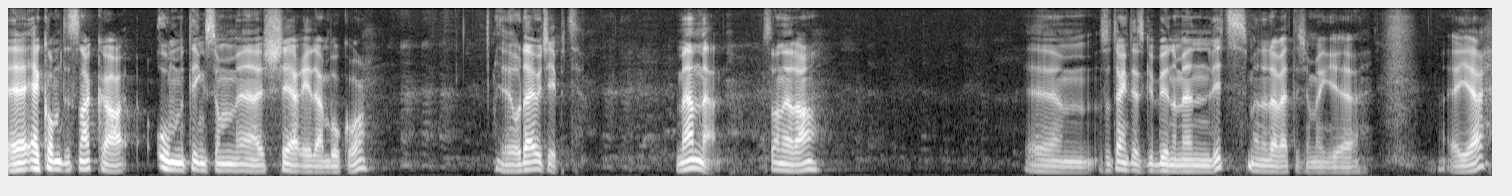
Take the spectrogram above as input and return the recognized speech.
Eh, jeg kommer til å snakke om ting som eh, skjer i den boka. Og det er jo kjipt. Men, men. Sånn er det. Um, så tenkte jeg skulle begynne med en vits, men det vet jeg ikke om jeg, eh, jeg gjør.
